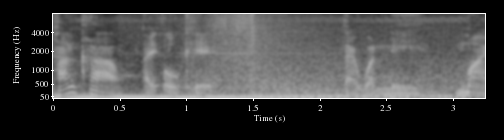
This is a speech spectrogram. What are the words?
ครั้งคราวไอโอเค แต่วันนี้ไม่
